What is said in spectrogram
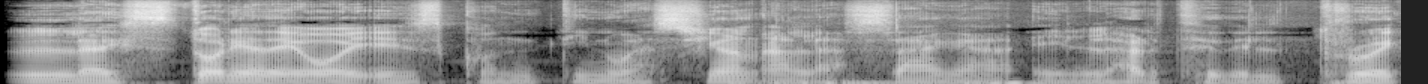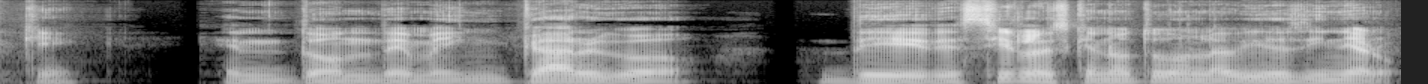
La historia de hoy es continuación a la saga El arte del trueque, en donde me encargo de decirles que no todo en la vida es dinero.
